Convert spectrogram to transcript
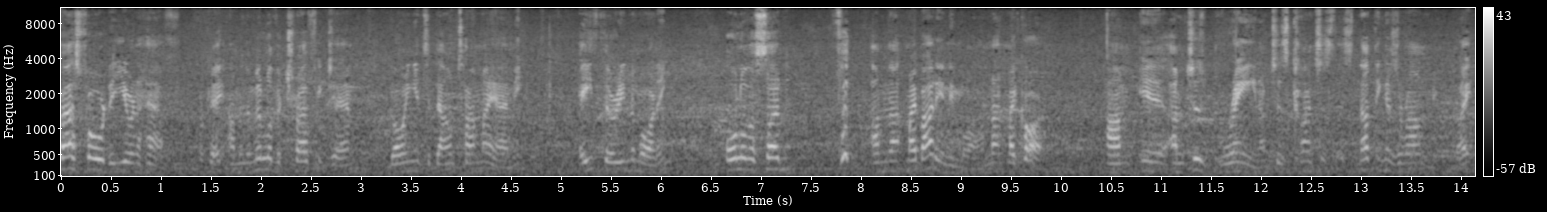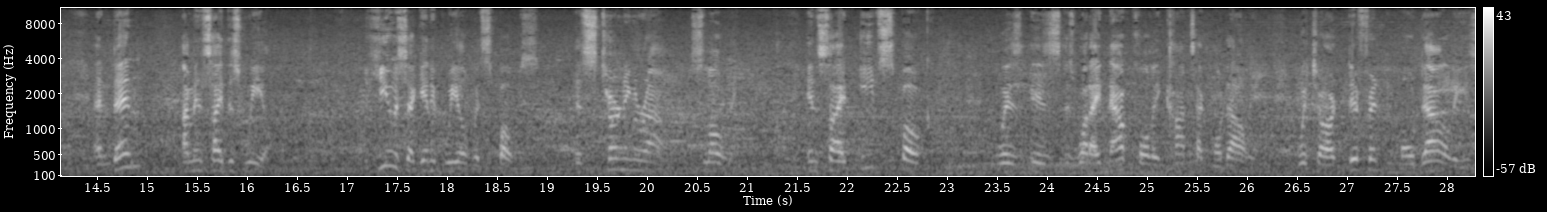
fast forward a year and a half, Okay, I'm in the middle of a traffic jam going into downtown Miami, 8:30 in the morning. All of a sudden, I'm not my body anymore. I'm not my car. I'm in, I'm just brain. I'm just consciousness. Nothing is around me, right? And then I'm inside this wheel, a huge gigantic wheel with spokes. It's turning around slowly. Inside each spoke was is, is what I now call a contact modality, which are different modalities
